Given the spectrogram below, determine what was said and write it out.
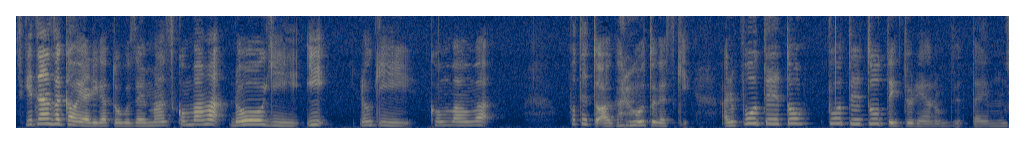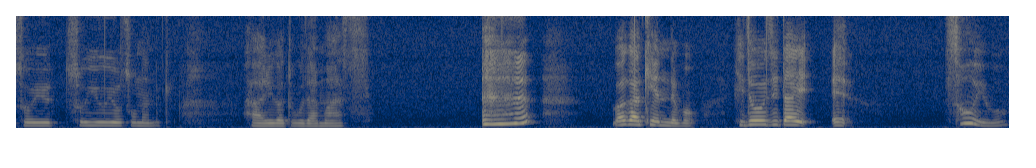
しげちゃん坂上ありがとうございます。こんばんは。ロギー。ロギー。こんばんは。ポテト上がる音が好き。あれポテト？ポテトって言っとるやろ？絶対。もうそういうそういう予想なんだけど。ありがとうございます。我が県でも非常事態えそうよ。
